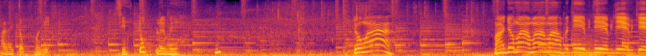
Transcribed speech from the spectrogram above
อะไรตกเมื่อกี้เสียงตุ๊บเลยเมื่อกี้หึโจงมา มาโจงมามามาปจีปจีปจีปจี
